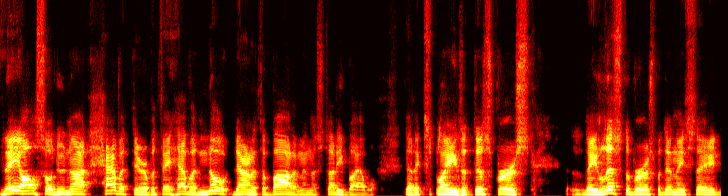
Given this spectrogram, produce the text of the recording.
they also do not have it there, but they have a note down at the bottom in the study Bible that explains that this verse, they list the verse, but then they say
